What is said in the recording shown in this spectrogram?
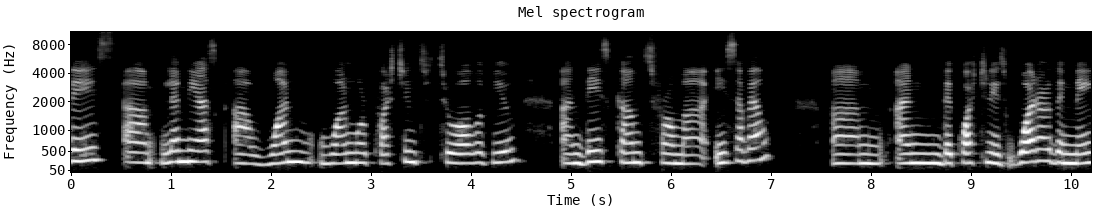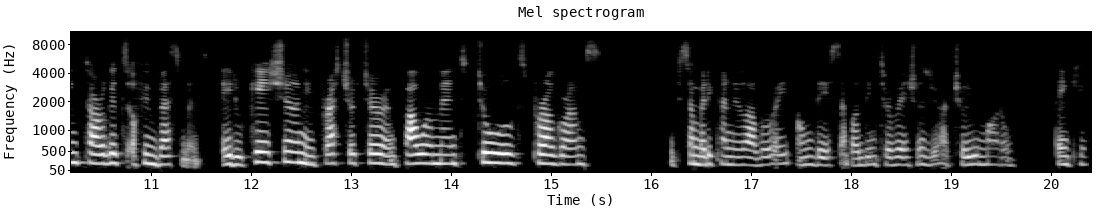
this, um, let me ask uh, one, one more question to, to, all of you. And this comes from uh, Isabel. Um, and the question is, what are the main targets of investment? Education, infrastructure, empowerment, tools, programs? If somebody can elaborate on this about the interventions you actually model. Thank you.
